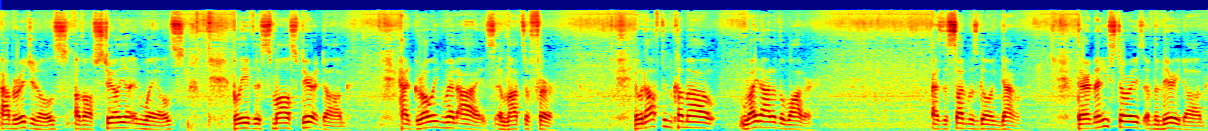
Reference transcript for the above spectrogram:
Aboriginals of Australia and Wales believe this small spirit dog had growing red eyes and lots of fur. It would often come out right out of the water as the sun was going down. There are many stories of the Miri dog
